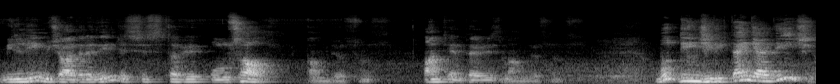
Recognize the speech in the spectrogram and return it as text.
Milli mücadele deyince siz tabi ulusal anlıyorsunuz. Anti-emperyalizm anlıyorsunuz. Bu dincilikten geldiği için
